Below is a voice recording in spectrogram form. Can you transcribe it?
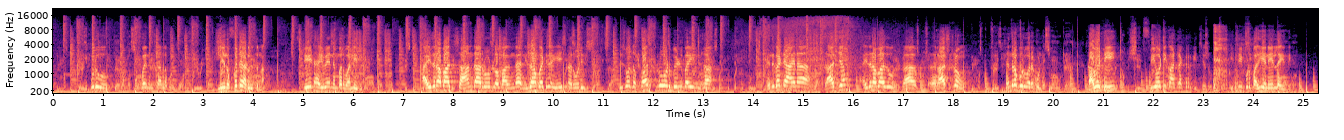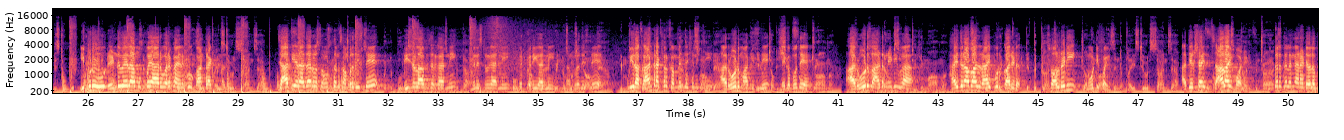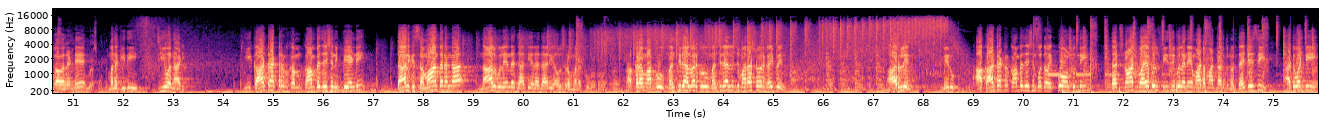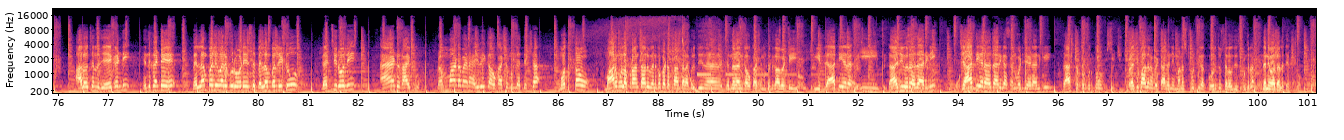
ఇప్పుడు ముప్పై నిమిషాల్లో పోతుంది నేను ఒక్కటే అడుగుతున్నా. స్టేట్ హైవే నెంబర్ వన్ ఇది. హైదరాబాద్ షాందార్ రోడ్లో భాగంగా నిజాం బట్టి వేసిన రోడ్ ఇది. This was the first road build by Nizam ఎందుకంటే ఆయన రాజ్యం హైదరాబాదు రా- రాష్ట్రం చంద్రపూర్ వరకు ఉండే. కాబట్టి బిఓటి కాంట్రాక్టర్కి ఇచ్చారు. ఇచ్చి ఇప్పుడు పదిహేను ఏళ్ళు అయింది. ఇప్పుడు రెండు వేల ముప్పై ఆరు వరకు ఆయనకు కాంట్రాక్ట్ ఉన్నది. జాతీయ రహదారుల సంస్థను సంప్రదిస్తే రీజనల్ ఆఫీసర్ గారిని మినిస్టర్ గారిని గడ్కరీ గారిని సంప్రదిస్తే మీరు ఆ కాంట్రాక్టర్ కంపెన్సేషన్ ఇచ్చి ఆ రోడ్ మాకు ఇస్తే లేకపోతే ఆ రోడ్డుకు ఆల్టర్నేటివ్గా Hyderabad Raipur corridor already notified అధ్యక్ష ఇది చాలా ఇంపార్టెంట్ ఉత్తర తెలంగాణ డెవలప్ కావాలంటే మనకి ఇది జీవనాడి ఈ కాంట్రాక్టర్కు కాంపెన్సేషన్ ఇప్పియండి. దానికి సమాంతరంగా నాలుగు లేన్ల జాతీయ రహదారి అవసరం మనకు. అక్కడ మాకు మంచిర్యాల వరకు మంచిర్యాల నుంచి మహారాష్ట్ర వరకు అయిపోయింది. ఆరు లేన్. మీరు ఆ కాంట్రాక్టర్ కాంపెన్సేషన్ కొంచెం ఎక్కువ ఉంటుంది. దట్స్ నాట్ వయబుల్ ఫీజిబుల్ అనే మాట మాట్లాడుతున్నారు. దయచేసి అటువంటి ఆలోచనలు చేయకండి. ఎందుకంటే బెల్లంపల్లి వరకు రోడ్ వేస్తే బెల్లంపల్లి టు గచ్చిరోలి అండ్ రాయ్పూర్. బ్రహ్మాండమైన హైవేకి అవకాశం ఉంది అధ్యక్ష. మొత్తం మారుమూల ప్రాంతాలు వెనుకబడ్డ ప్రాంతాలు అభివృద్ధి చెందడానికి అవకాశం ఉంటుంది కాబట్టి ఈ జాతీయ ఈ రాజీవ్ రహదారిని జాతీయ రహదారిగా కన్వర్ట్ చేయడానికి రాష్ట్ర ప్రభుత్వం ప్రతిపాదన పెట్టాలని మనస్ఫూర్తిగా కోరుతూ సెలవు తీసుకుంటున్నా. ధన్యవాదాలు అధ్యక్షులు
